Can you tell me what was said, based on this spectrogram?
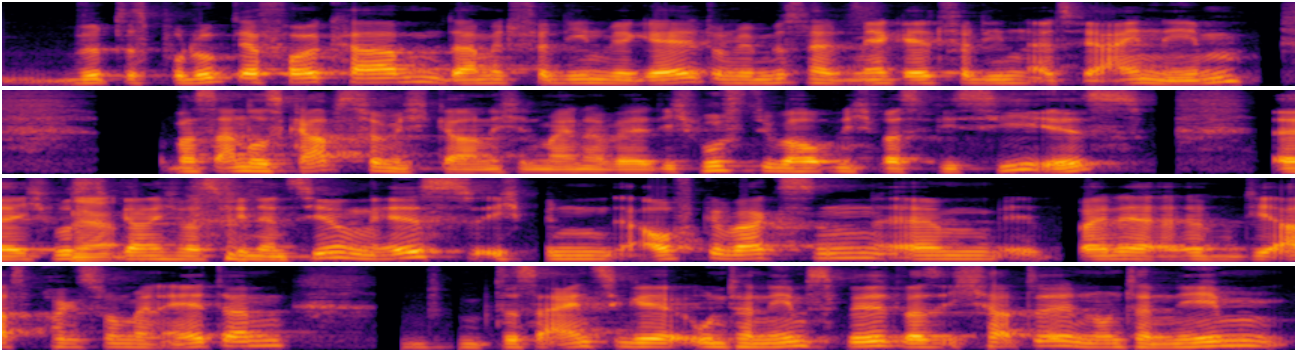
wird das Produkt Erfolg haben, damit verdienen wir Geld und wir müssen halt mehr Geld verdienen, als wir einnehmen was anderes gab es für mich gar nicht in meiner Welt. Ich wusste überhaupt nicht, was VC ist. Äh, ich wusste ja. gar nicht, was Finanzierung ist. Ich bin aufgewachsen ähm, bei der die Arztpraxis von meinen Eltern. Das einzige Unternehmensbild, was ich hatte, ein Unternehmen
